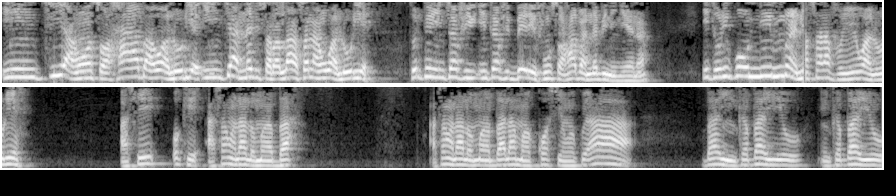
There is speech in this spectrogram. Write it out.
in tí àwọn sọ̀hábà wà lórí ẹ̀ in tí ànábì sallallahu alaihi wasallam wà lórí ẹ̀. Tó pé in tán fi béèrè fún sọ̀hábà nábì nìyẹn na nítorí pé ó ní mọ̀ ní sálàfù yẹ wà lórí ẹ̀. Pé ah báyìí nǹkan báyìí o nǹkan báyìí o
